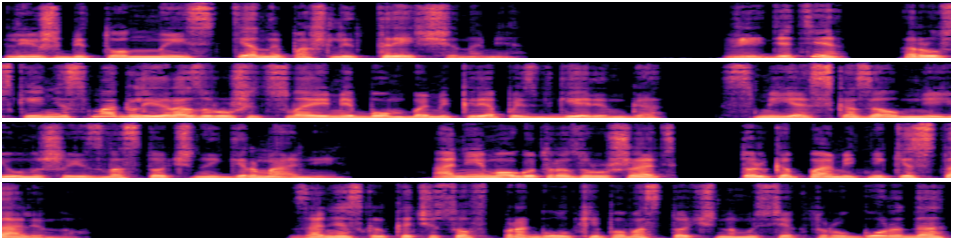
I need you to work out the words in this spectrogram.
Лишь бетонные стены пошли трещинами. «Видите, русские не смогли разрушить своими бомбами крепость Геринга», смеясь сказал мне юноша из Восточной Германии. «Они могут разрушать только памятники Сталину». За несколько часов прогулки по восточному сектору города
